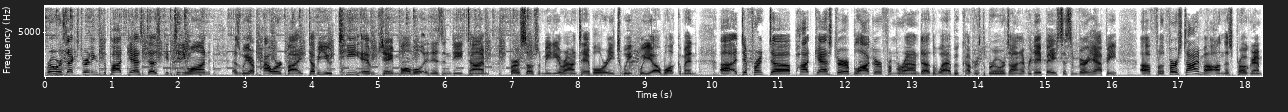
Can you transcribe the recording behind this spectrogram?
Brewers Extra Innings, the podcast does continue on as we are powered by WTMJ Mobile. It is indeed time for a social media roundtable where each week we uh, welcome in uh, a different uh, podcaster or blogger from around uh, the web who covers the Brewers on an everyday basis. I'm very happy uh, for the first time uh, on this program.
